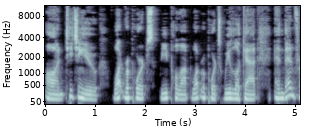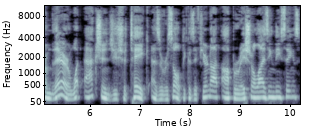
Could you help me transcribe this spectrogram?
on teaching you what reports we pull up, what reports we look at, and then from there, what actions you should take as a result. Because if you're not operationalizing these things,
